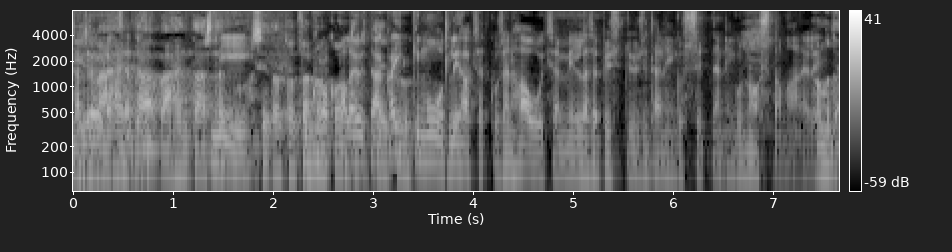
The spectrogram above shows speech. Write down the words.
sä niin se vähentää, sieltä, vähentää sitä, niin, sitä tuota, sun kroppa löytää kaikki muut lihakset kuin sen hauiksen, millä se pystyy sitä niin kuin, sitten niin kuin nostamaan. Eli... No, mutta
